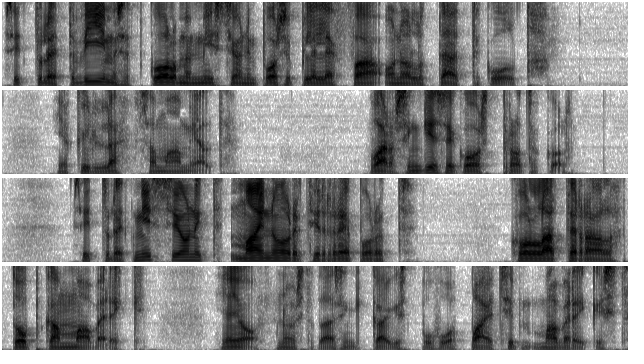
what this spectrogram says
Sitten tuli, että viimeiset kolme Mission Impossible-leffaa on ollut täyttä kultaa. Ja kyllä, samaa mieltä. Varsinkin se Ghost Protocol. Sitten tuli, että missionit, Minority Report, Collateral, Top Gun Maverick. Ja joo, noista taisinkin kaikista puhua, paitsi Maverickista.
